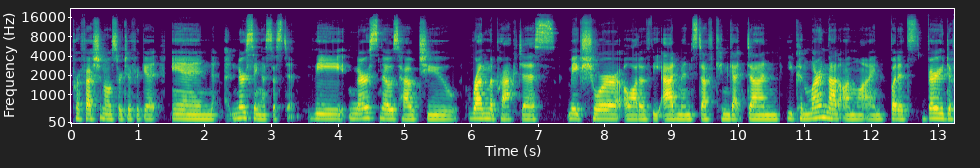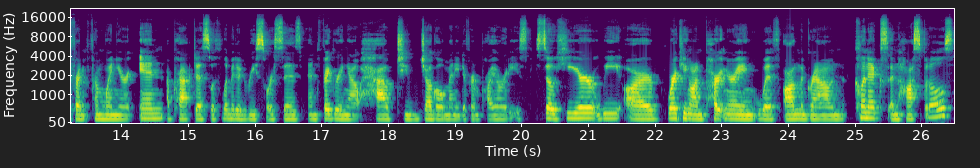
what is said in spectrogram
professional certificate in nursing assistant, the nurse knows how to run the practice make sure a lot of the admin stuff can get done. You can learn that online, but it's very different from when you're in a practice with limited resources and figuring out how to juggle many different priorities. So here we are working on partnering with on the ground clinics and hospitals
